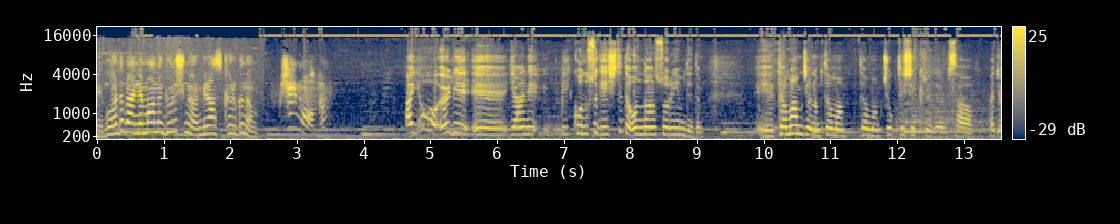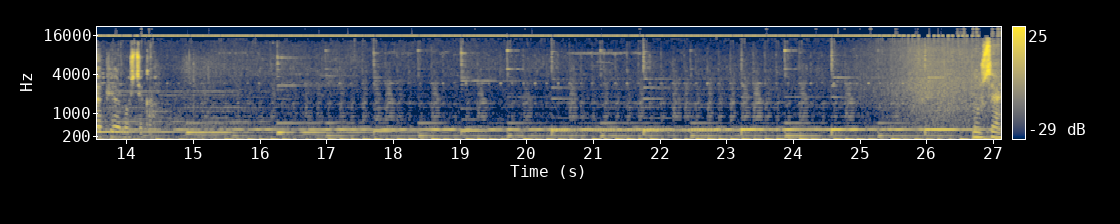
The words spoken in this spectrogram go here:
Ee, bu arada ben Leman'la görüşmüyorum. Biraz kırgınım. Bir şey mi oldu? Ay o öyle e, yani bir konusu geçti de ondan sorayım dedim. E, tamam canım tamam tamam çok teşekkür ederim sağ ol. Hadi öpüyorum hoşça kal. Nursel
